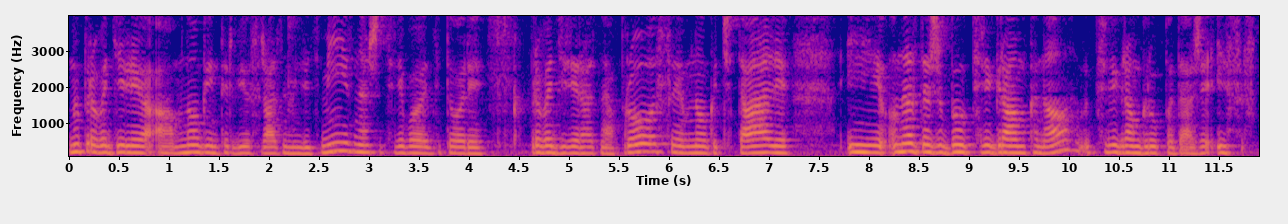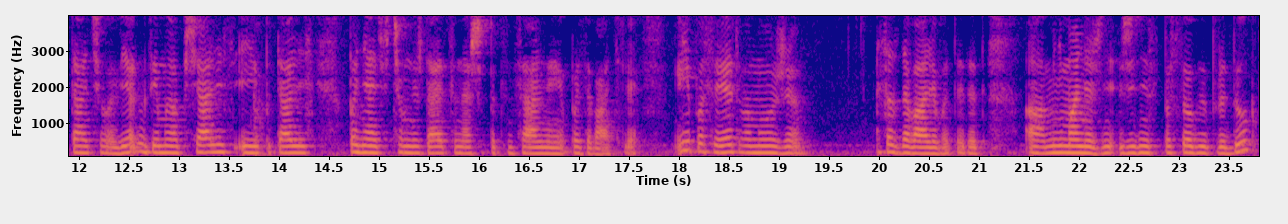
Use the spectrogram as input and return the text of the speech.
мы проводили а, много интервью с разными людьми из нашей целевой аудитории, проводили разные опросы, много читали. И у нас даже был телеграм-канал, телеграм-группа даже из ста человек, где мы общались и пытались понять, в чем нуждаются наши потенциальные пользователи. И после этого мы уже создавали вот этот а, минимально жизнеспособный продукт,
